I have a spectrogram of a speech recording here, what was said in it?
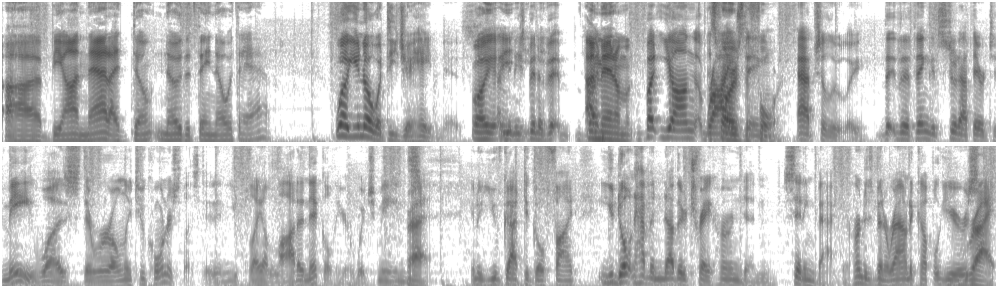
Uh, beyond that, I don't know that they know what they have. Well, you know what DJ Hayden is. Well, I mean, he's been a bit, I but, mean, I'm- but young, as far as the rising, four. Absolutely. The, the thing that stood out there to me was there were only two corners listed, and you play a lot of nickel here, which means Right. you know you've got to go find. You don't have another Tre Herndon sitting back there. Herndon's been around a couple years. Right.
